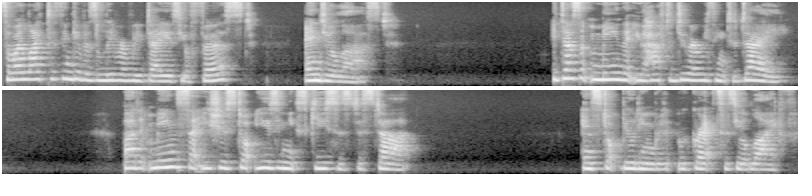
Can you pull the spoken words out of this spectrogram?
So I like to think of as live every day as your first and your last. It doesn't mean that you have to do everything today, but it means that you should stop using excuses to start and stop building re- regrets as your life.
